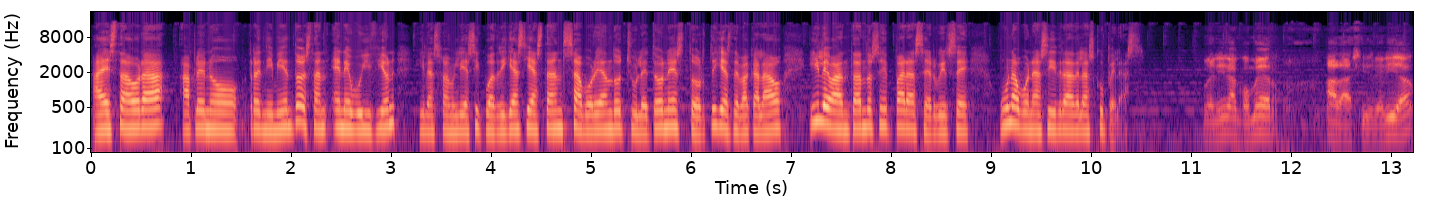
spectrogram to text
a esta hora a pleno rendimiento, están en ebullición y las familias y cuadrillas ya están saboreando chuletones, tortillas de bacalao y levantándose para servirse una buena sidra de las cupelas. Venir a comer a la sidrería.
